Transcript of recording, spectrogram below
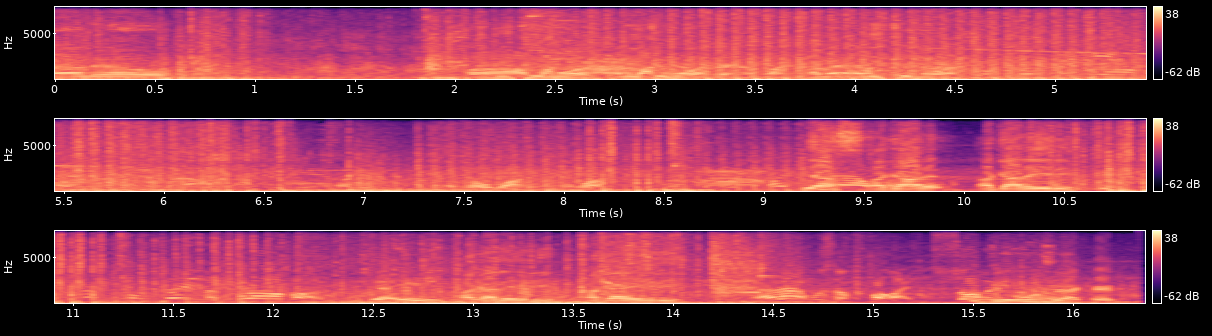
Oh no. I need two more. I need two more. I need- I need two more. Oh, one, one. Yes, I got it. I got 80. Escort Peter Bravo. You got 80? I got 80. I got 80. Now that was a fight. Solid Viewings work. record.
